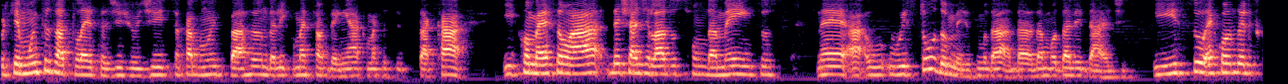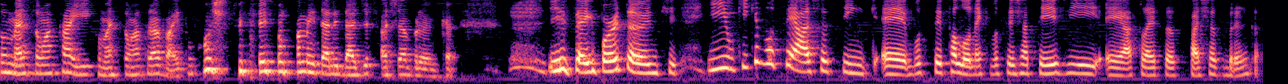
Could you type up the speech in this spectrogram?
Porque muitos atletas de jiu-jitsu acabam esbarrando ali, começam a ganhar, começam a se destacar e começam a deixar de lado os fundamentos, né, a, o, o, estudo mesmo da, da, da, modalidade. E isso é quando eles começam a cair, começam a travar. Então, continue tendo uma mentalidade de faixa branca. Isso é importante. E o que, que você acha, assim, é, você falou, né, que você já teve é, atletas faixas brancas,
